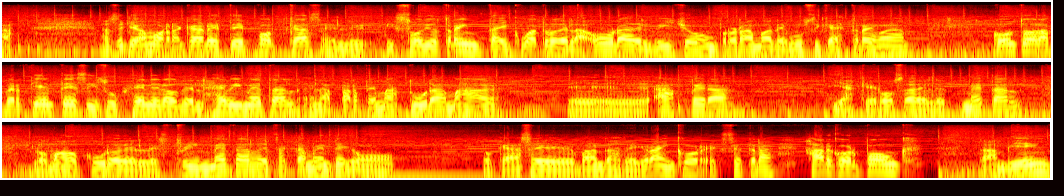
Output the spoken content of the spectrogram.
Así que vamos a arrancar este podcast, el episodio 34 de La Hora del Bicho, un programa de música extrema con todas las vertientes y subgéneros del heavy metal en la parte más dura, más eh, áspera y asquerosa del metal, lo más oscuro del stream metal, exactamente como lo que hace bandas de grindcore, etcétera, hardcore punk, también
